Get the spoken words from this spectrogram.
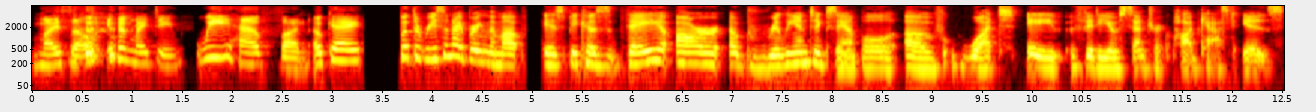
myself and my team. We have fun, okay? But the reason I bring them up is because they are a brilliant example of what a video centric podcast is.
